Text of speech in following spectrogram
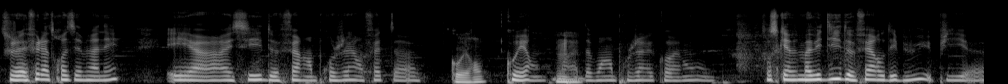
ce que j'avais fait la troisième année, et euh, essayer de faire un projet en fait euh, Cohérent. cohérent, Mhm. d'avoir un projet cohérent sur ce qu'elle m'avait dit de faire au début, et puis euh,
